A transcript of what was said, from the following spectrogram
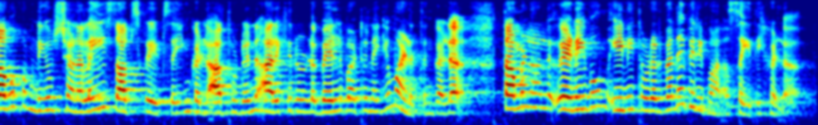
சமூகம் நியூஸ் சேனலை சப்ஸ்கிரைப் செய்யுங்கள். அத்துடன் அருகில் உள்ள பெல் பட்டனையும் அழுத்துங்கள். தமிழால் இணைவோம். இனி தொடர்பான விரிவான செய்திகள்.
